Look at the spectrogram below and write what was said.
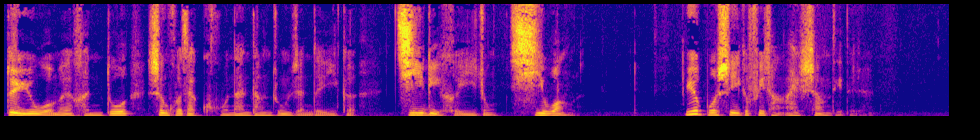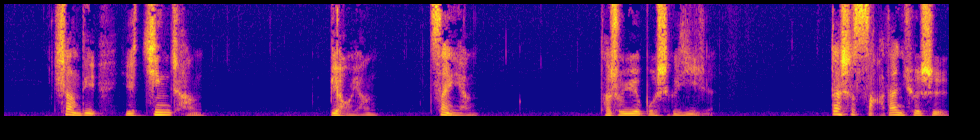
对于我们很多生活在苦难当中人的一个激励和一种希望了。约伯是一个非常爱上帝的人，上帝也经常。表扬、赞扬，他说约伯是个艺人，但是撒旦却是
